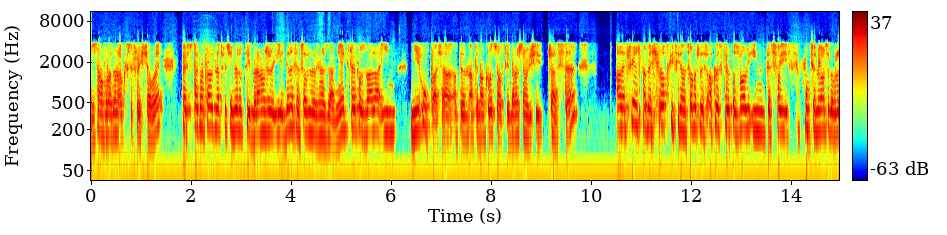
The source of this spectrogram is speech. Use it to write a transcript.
Zostaną wprowadzone okresy przejściowe. To jest tak naprawdę dla przedsiębiorców tej branży jedyne sensowne rozwiązanie, które pozwala im nie upaść, a, ten, a te bankructwa w tej branży są dzisiaj częste, ale przyjąć pewne środki finansowe, czy też okres, który pozwoli im te swoje funkcjonujące dobrze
